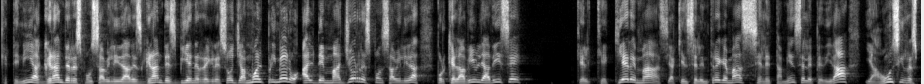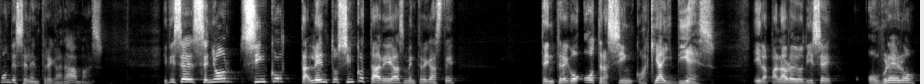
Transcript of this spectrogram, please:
que tenía grandes responsabilidades, grandes bienes, regresó, llamó al primero, al de mayor responsabilidad, porque la Biblia dice que el que quiere más y a quien se le entregue más, se le, también se le pedirá y aún si responde, se le entregará más. Y dice, Señor, cinco talentos, cinco tareas me entregaste te entrego otras cinco, aquí hay diez. Y la palabra de Dios dice, obrero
